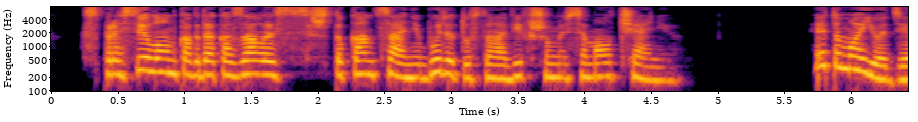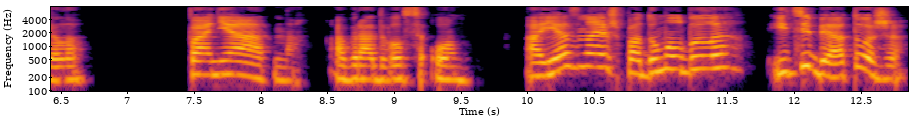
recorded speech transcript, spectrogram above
— спросил он, когда казалось, что конца не будет установившемуся молчанию. «Это мое дело». «Понятно», — обрадовался он. А я, знаешь, подумал было, и тебя тоже.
